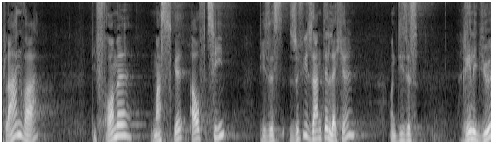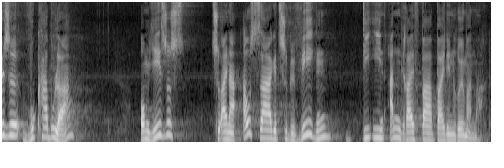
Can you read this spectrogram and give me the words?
Plan war, die fromme Maske aufziehen, dieses suffisante Lächeln und dieses religiöse Vokabular, um Jesus zu einer Aussage zu bewegen, die ihn angreifbar bei den Römern macht.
